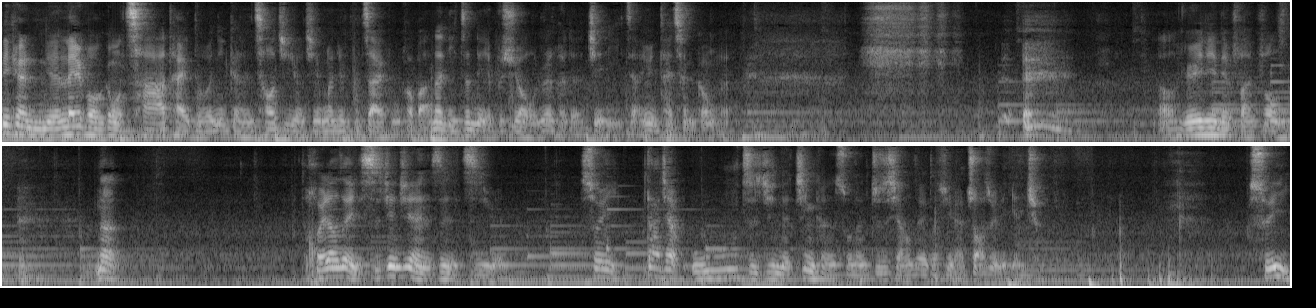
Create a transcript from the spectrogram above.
你可能你的 level 跟我差太多，你可能超级有钱，完全不在乎，好吧？那你真的也不需要我任何的建议，这样，因为你太成功了。哦，有一点点反讽。那回到这里，时间既然是资源，所以。大家无止境的、尽可能所能，就是想用这些东西来抓住你的眼球，所以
